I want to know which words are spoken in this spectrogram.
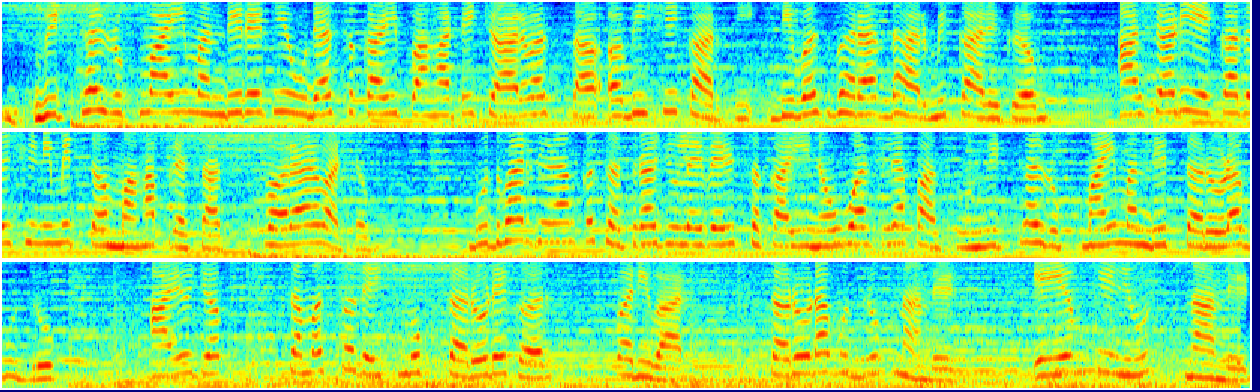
विठ्ठल रुक्माई मंदिर येथे उद्या सकाळी पहाटे चार वाजता अभिषेक आरती दिवसभरात धार्मिक कार्यक्रम आषाढी एकादशी निमित्त महाप्रसाद फराळ वाटप. बुधवार दिनांक सतरा जुलै वेळ सकाळी नऊ वाजल्यापासून विठ्ठल रुक्माई मंदिर तरोडा बुद्रुक आयोजक समस्त देशमुख तरोडेकर परिवार. Taroda Budruk Nanded. A M K news Nanded.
